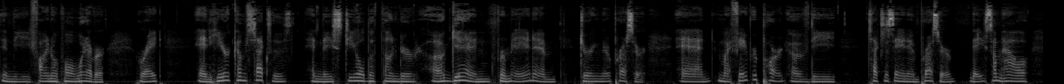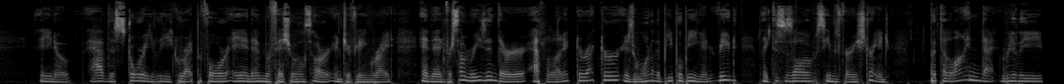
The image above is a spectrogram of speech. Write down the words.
in the final poll, whatever, right? And here comes Texas, and they steal the thunder again from A&M during their presser. And my favorite part of the Texas A&M presser, they somehow, you know, have the story leak right before A&M officials are interviewing, right? And then for some reason, their athletic director is one of the people being interviewed. Like this is all seems very strange. But the line that really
